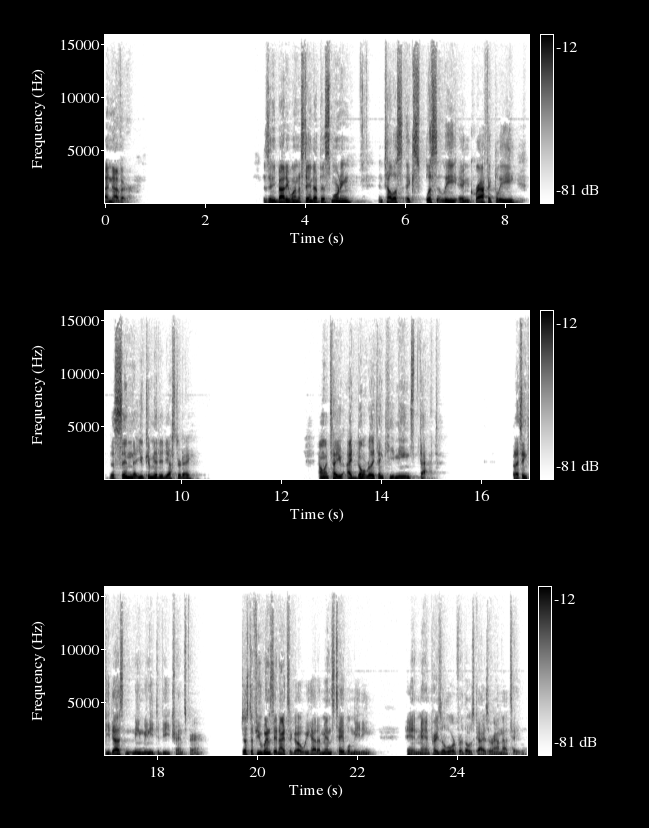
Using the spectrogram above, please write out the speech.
another. Does anybody want to stand up this morning and tell us explicitly and graphically the sin that you committed yesterday? I want to tell you, I don't really think he means that. But I think he does mean we need to be transparent. Just a few Wednesday nights ago, we had a men's table meeting, and man, praise the Lord for those guys around that table.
